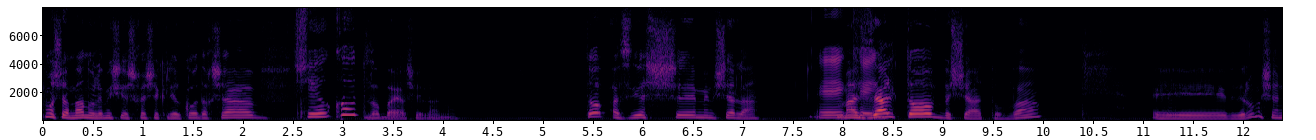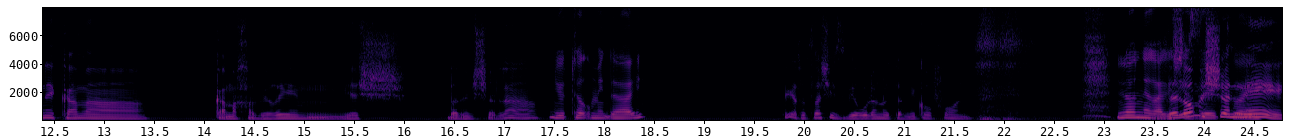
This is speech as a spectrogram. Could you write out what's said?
כמו שאמרנו, למי שיש חשק לרקוד עכשיו... שירקוד. לא בעיה שלנו. טוב, אז יש uh, ממשלה. אה, מזל כן. טוב בשעה טובה, uh, וזה לא משנה כמה, כמה חברים יש בממשלה. יותר מדי. תגיד, את רוצה שיסגרו לנו את המיקרופון? לא נראה לי שזה זה יקרה. לא משנה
